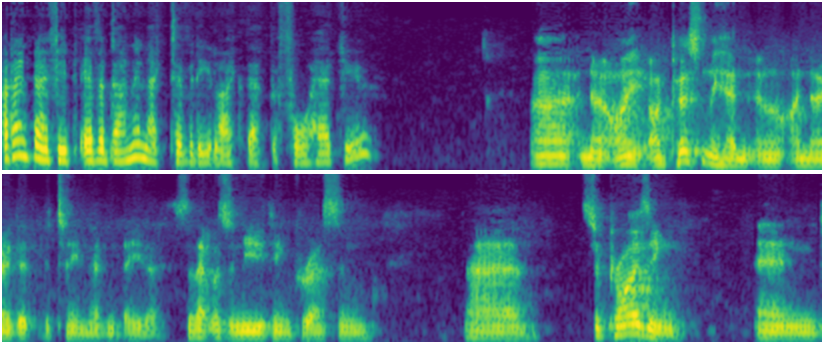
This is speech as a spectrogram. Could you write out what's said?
I don't know if you'd ever done an activity like that before, had you? Uh, no, I, I personally hadn't, and I know that the team hadn't either. So that was a new thing for us and uh, surprising and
